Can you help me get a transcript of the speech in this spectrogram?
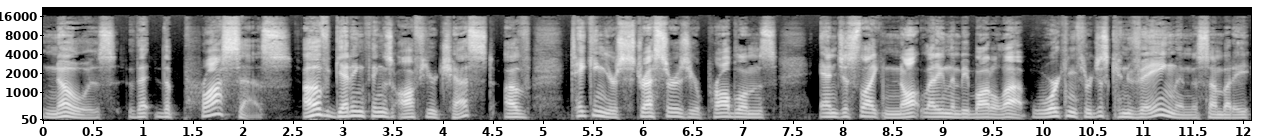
knows that the process of getting things off your chest, of taking your stressors, your problems, and just like not letting them be bottled up, working through just conveying them to somebody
